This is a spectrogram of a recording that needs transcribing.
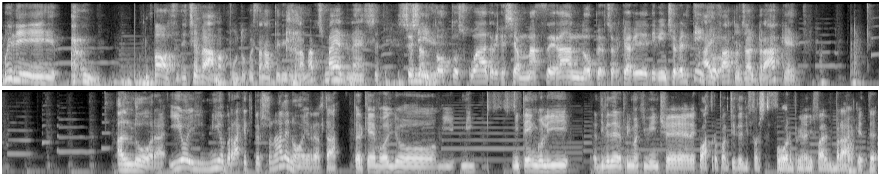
Quindi, Boz, dicevamo appunto, questa notte inizia la March Madness. Quindi 68 squadre che si ammazzeranno per cercare di vincere il titolo. hai fatto già il bracket? Allora, io il mio bracket personale no, in realtà, perché voglio. Mi, mi- mi tengo lì di vedere prima chi vince le quattro partite di First Four prima di fare il bracket.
